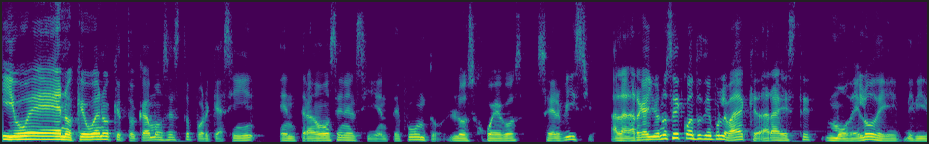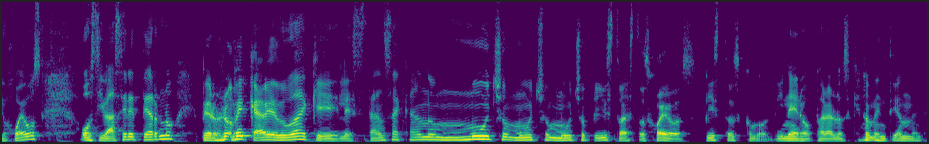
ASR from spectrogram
Y bueno, qué bueno que tocamos esto porque así entramos en el siguiente punto, los juegos servicio. A la larga, yo no sé cuánto tiempo le vaya a quedar a este modelo de, videojuegos o si va a ser eterno, pero no me cabe duda que le están sacando mucho, mucho, mucho pisto a estos juegos. Pisto es como dinero para los que no me entiendan.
